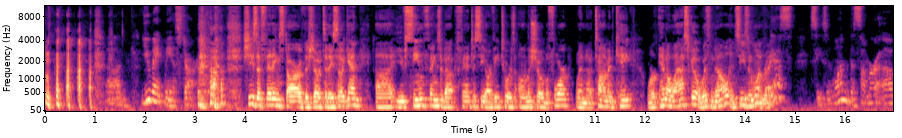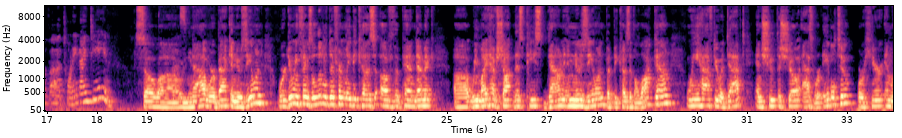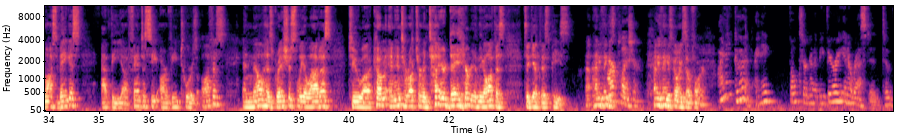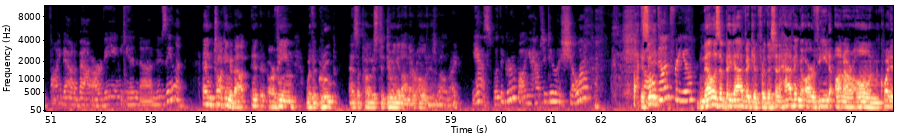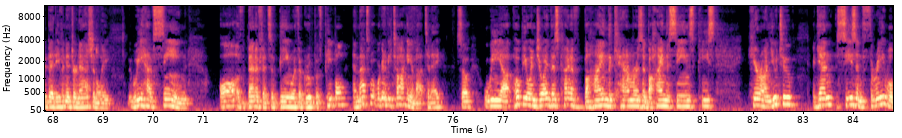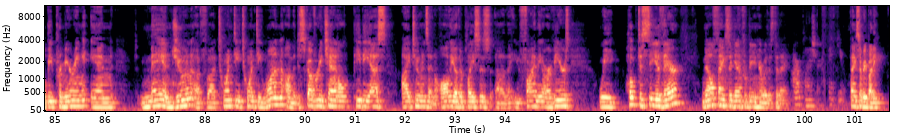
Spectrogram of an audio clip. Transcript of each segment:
Uh, you make me a star. she's a fitting star of the show today. So again, uh, you've seen things about fantasy RV tours on the show before when uh, Tom and Cait were in Alaska with Nel in season one, right? Yes, season one, the summer of uh, 2019. So uh, now we're back in New Zealand. We're doing things a little differently because of the pandemic. Uh, we might have shot this piece down in New Zealand, but because of the lockdown, we have to adapt and shoot the show as we're able to. We're here in Las Vegas at the uh, Fantasy RV Tours office, and Nel has graciously allowed us to uh, come and interrupt her entire day here in the office to get this piece. How do you think? Our pleasure. How do you think it's going so far? I think good. I think folks are going to be very interested to find out about RVing in uh, New Zealand. And talking about uh, RVing with a group as opposed to doing it on their own as well, right? Yes, with a group, all you have to do is show up. It's all done for you. Nel is a big advocate for this, and having RV'd on our own quite a bit, even internationally, we have seen all of the benefits of being with a group of people, and that's what we're going to be talking about today. So we uh, hope you enjoyed this kind of behind the cameras and behind the scenes piece here on YouTube. Again, season three will be premiering in May and June of uh, 2021 on the Discovery Channel, PBS, iTunes, and all the other places uh, that you find the RVers. We hope to see you there. Nel, thanks again for being here with us today. Our pleasure. Thanks, everybody.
